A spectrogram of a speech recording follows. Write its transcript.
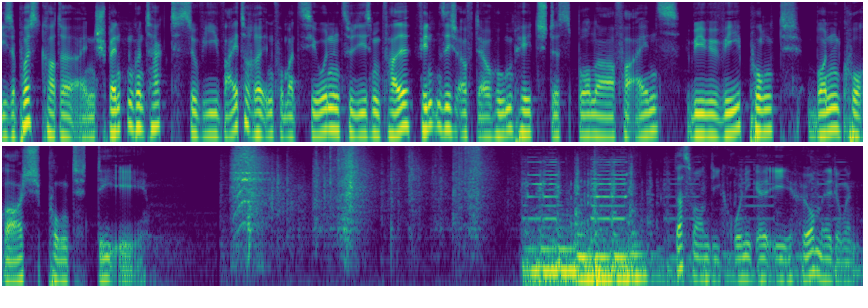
Diese Postkarte, ein Spendenkontakt sowie weitere Informationen zu diesem Fall finden sich auf der Homepage des Borner Vereins www.bonncourage.de. Das waren die Chronik LE Hörmeldungen.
